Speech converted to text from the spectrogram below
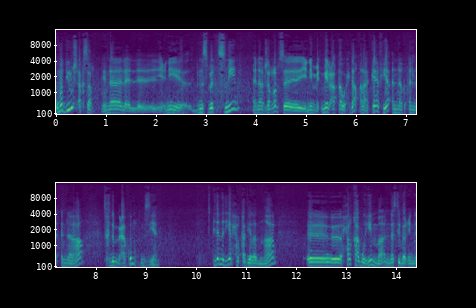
وما ديروش أكثر لأن يعني بالنسبة للتسمين أنا جربت يعني ملعقة واحدة راه كافية ان أنها تخدم معكم مزيان. اذا هذه الحلقة ديال هذا النهار. حلقة مهمة. الناس اللي باغيين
